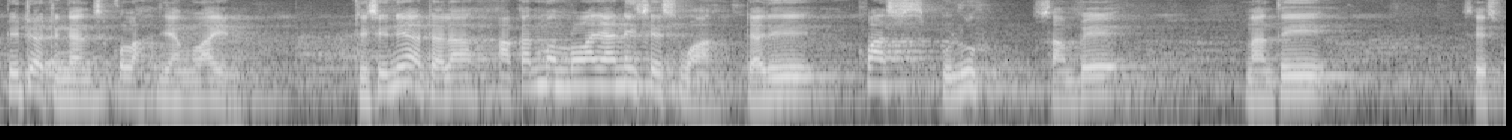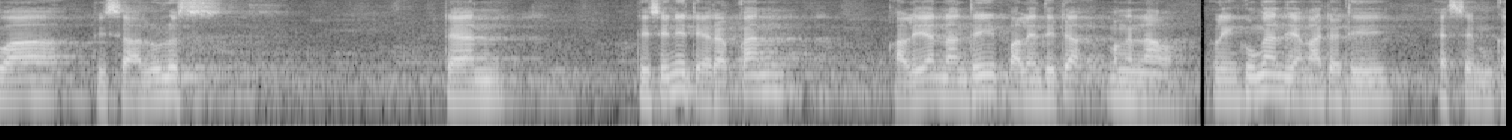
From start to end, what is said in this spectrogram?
beda dengan sekolah yang lain. Di sini adalah akan melayani siswa dari kelas 10 sampai nanti siswa bisa lulus. Dan di sini diharapkan kalian nanti paling tidak mengenal lingkungan yang ada di SMK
